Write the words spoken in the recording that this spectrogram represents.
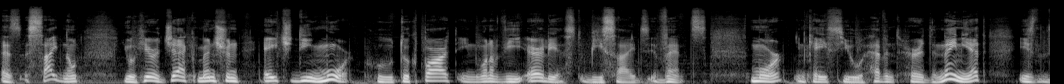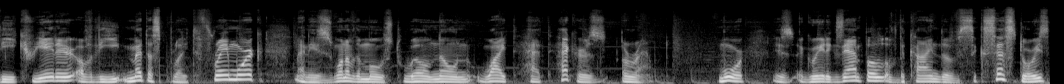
As a side note, you'll hear Jack mention H.D. Moore, who took part in one of the earliest B-Sides events. Moore, in case you haven't heard the name yet, is the creator of the Metasploit framework and is one of the most well-known white hat hackers around. Moore is a great example of the kind of success stories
